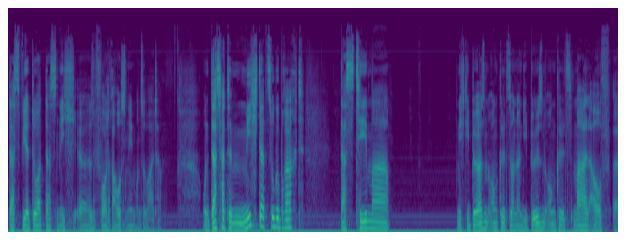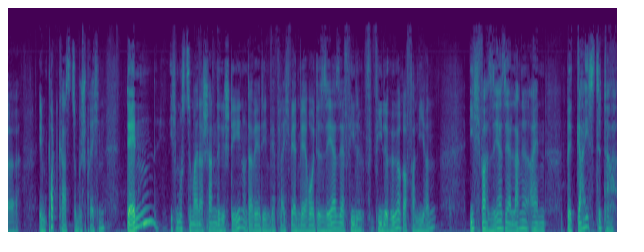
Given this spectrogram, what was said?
dass wir dort das nicht äh, sofort rausnehmen und so weiter. Und das hatte mich dazu gebracht, das Thema nicht die Börsenonkels, sondern die bösen Onkels mal auf äh, im Podcast zu besprechen. Denn ich muss zu meiner Schande gestehen, und da werden wir, vielleicht werden wir heute sehr, sehr viele, viele Hörer verlieren. Ich war sehr, sehr lange ein begeisterter,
